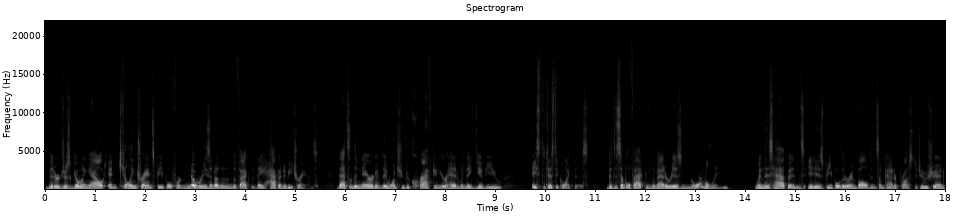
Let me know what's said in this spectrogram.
that are just going out and killing trans people for no reason other than the fact that they happen to be trans. That's the narrative they want you to craft in your head when they give you a statistic like this. But the simple fact of the matter is, normally, when this happens, it is people that are involved in some kind of prostitution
